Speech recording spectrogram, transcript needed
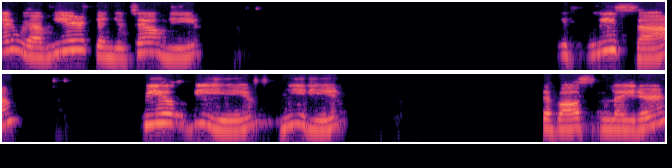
And we have here, can you tell me if Lisa will be meeting the boss later.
